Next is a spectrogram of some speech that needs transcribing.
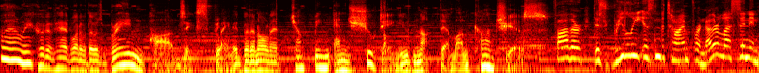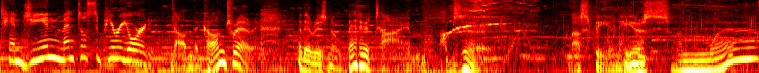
Well, we could have had one of those brain pods explain it, but in all that jumping and shooting, you'd knock them unconscious. Father, this really isn't the time for another lesson in Tangean mental superiority. On the contrary, there is no better time. Observe. Must be in here somewhere.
